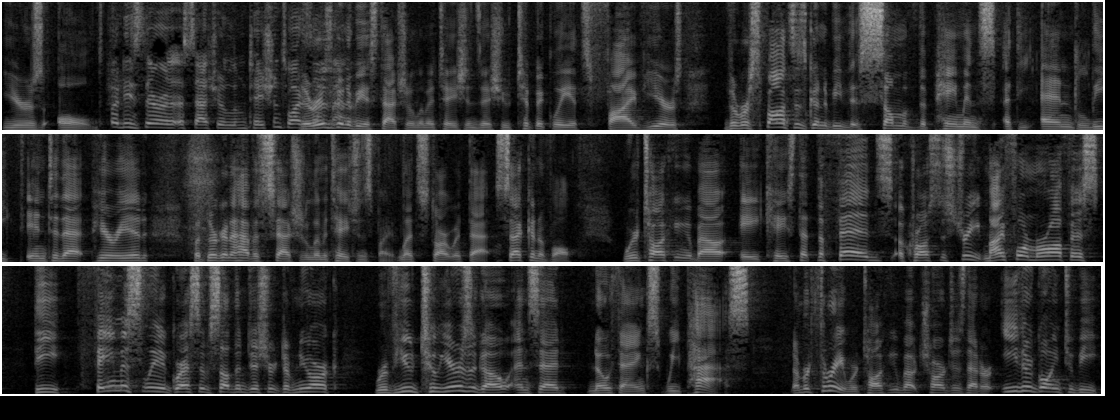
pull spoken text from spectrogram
years old. But is there a statute of limitations? Why there is going to be a statute of limitations issue. Typically, it's five years. The response is going to be that some of the payments at the end leaked into that period, but they're going to have a statute of limitations fight. Let's start with that. Second of all, we're talking about a case that the feds across the street, my former office, the famously aggressive Southern District of New York, reviewed two years ago and said, no thanks, we pass. Number three, we're talking about charges that are either going to be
